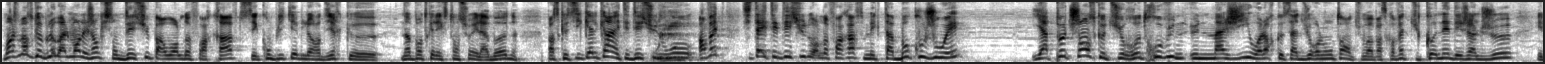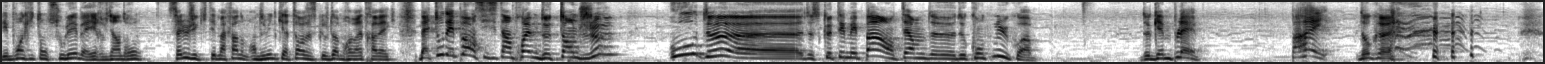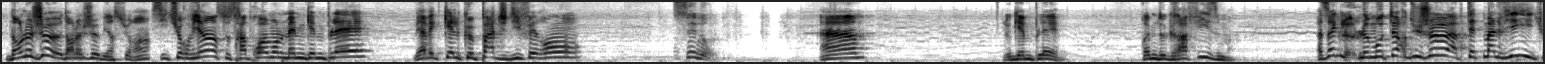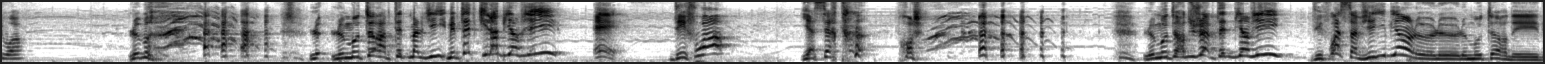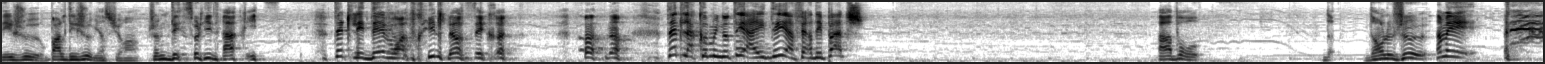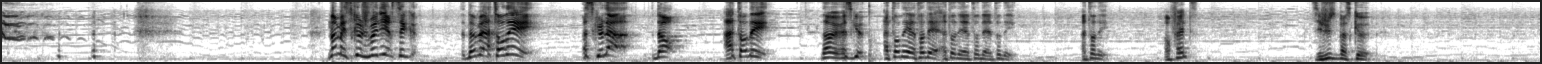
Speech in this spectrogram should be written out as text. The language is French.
Moi, je pense que globalement, les gens qui sont déçus par World of Warcraft, c'est compliqué de leur dire que n'importe quelle extension est la bonne. Parce que si quelqu'un a été déçu de WoW. En fait, si t'as été déçu de World of Warcraft, mais que t'as beaucoup joué, il y a peu de chances que tu retrouves une, magie ou alors que ça dure longtemps, tu vois. Parce qu'en fait, tu connais déjà le jeu et les points qui t'ont saoulé, bah, ils reviendront. Salut, j'ai quitté ma femme en 2014, est-ce que je dois me remettre avec? Bah, tout dépend si c'était un problème de temps de jeu ou de, euh, de ce que t'aimais pas en termes de contenu, quoi. De gameplay. Pareil. Donc. euh, Dans le jeu, dans le jeu, bien sûr. Hein. Si tu reviens, ce sera probablement le même gameplay, mais avec quelques patchs différents. C'est non. Hein? Le gameplay. Problème de graphisme. Ah, c'est vrai que le, le moteur du jeu a peut-être mal vieilli, tu vois. Le, mo- le, le moteur a peut-être mal vieilli, mais peut-être qu'il a bien vieilli. Eh, des fois, il y a certains... Franchement... le moteur du jeu a peut-être bien vieilli. Des fois, ça vieillit bien, le, moteur des, jeux. On parle des jeux, bien sûr. hein. Je me désolidarise. Peut-être les devs ont appris de leurs erreurs. Oh non. Peut-être la communauté a aidé à faire des patchs. Au... Dans, dans le jeu... Non mais... non mais ce que je veux dire c'est que... Non mais attendez Parce que là... Non Attendez Non mais parce que... Attendez, attendez, attendez, attendez, attendez. Attendez. En fait... C'est juste parce que...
